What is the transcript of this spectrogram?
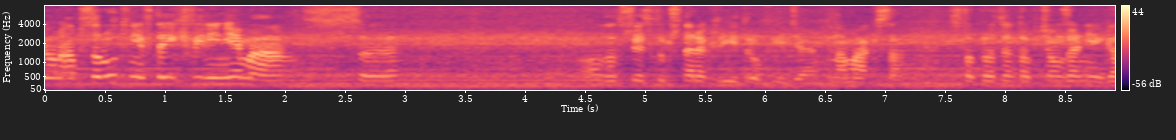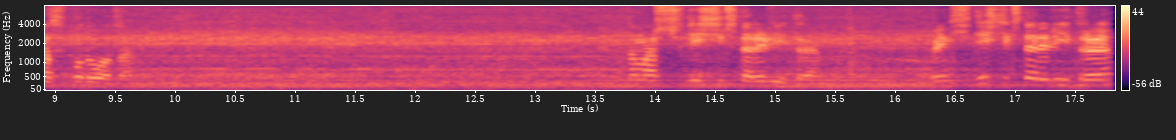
Czyli on absolutnie w tej chwili nie ma z, o, do 34 litrów idzie na maksa. 100% obciążenie i gaz w podłodze. To masz 34 litry. więc 34 litry.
